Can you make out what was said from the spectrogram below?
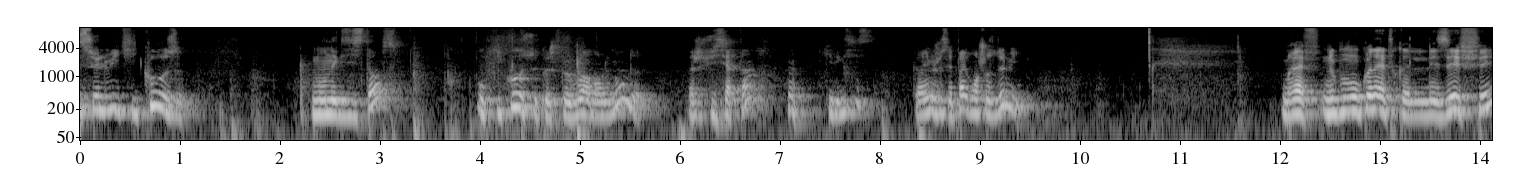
celui qui cause mon existence, ou qui cause ce que je peux voir dans le monde, ben, je suis certain qu'il existe. Quand même, je ne sais pas grand-chose de lui. Bref, nous pouvons connaître les effets,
